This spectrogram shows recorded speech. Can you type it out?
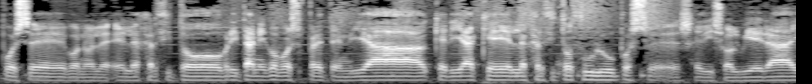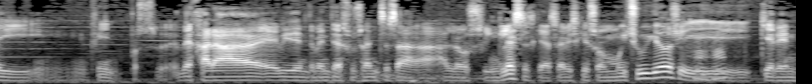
pues eh, bueno, el, el ejército británico pues pretendía, quería que el ejército Zulu pues eh, se disolviera y, en fin, pues dejara evidentemente a sus anchas a, a los ingleses, que ya sabéis que son muy suyos y quieren,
